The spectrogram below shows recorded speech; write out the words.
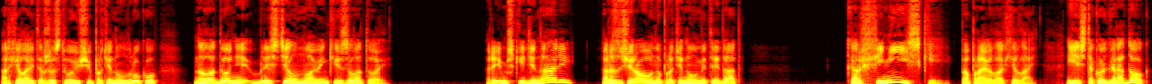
Архилай торжествующе протянул руку, на ладони блестел новенький золотой. — Римский динарий? — разочарованно протянул Митридат. Карфинийский, — поправил Архилай. Есть такой городок,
